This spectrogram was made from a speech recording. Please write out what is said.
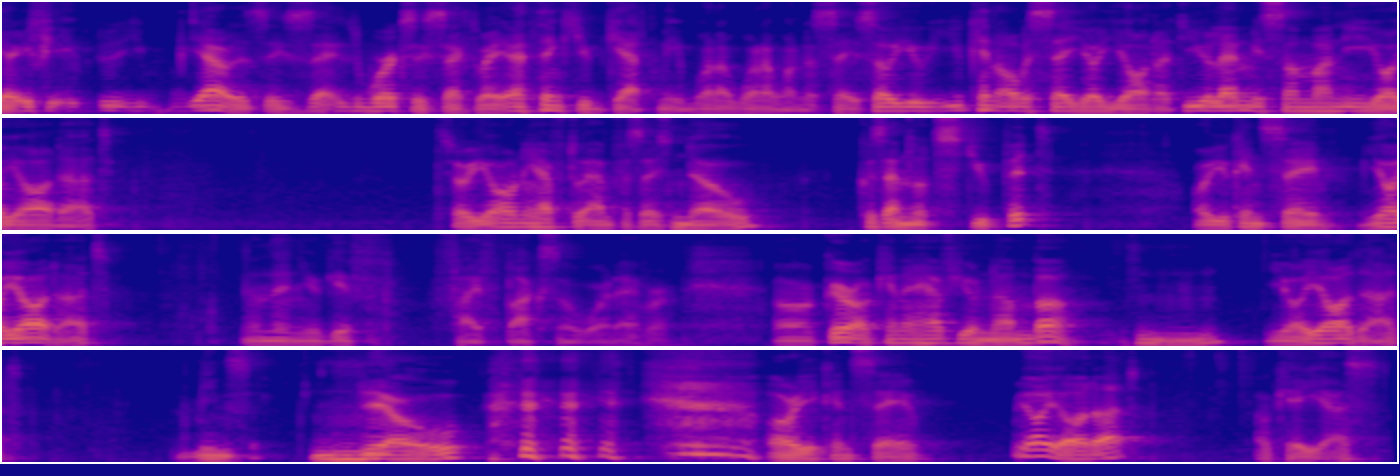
yeah if you yeah it works exact way. I think you get me what i what i want to say. So you you can always say your yodat you lend me some money your yodat so you only have to emphasize no because i'm not stupid. Or you can say your yodat and then you give five bucks or whatever. Or girl can i have your number? Mm-hmm. your yodat means no. Or you can say your yodat okay yes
